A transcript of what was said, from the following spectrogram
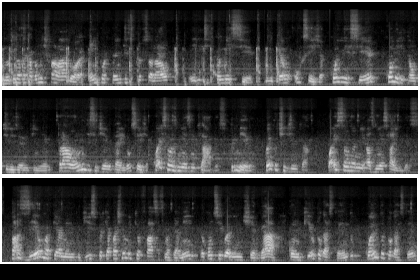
no que nós acabamos de falar agora. É importante esse profissional ele se conhecer. Então, ou seja, conhecer como ele está utilizando o dinheiro, para onde esse dinheiro está indo, ou seja, quais são as minhas entradas. Primeiro, quanto eu tive de entrada? Quais são as minhas saídas? Fazer o mapeamento disso, porque a partir do momento que eu faço esse mapeamento, eu consigo ali enxergar com o que eu estou gastando, quanto eu estou gastando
